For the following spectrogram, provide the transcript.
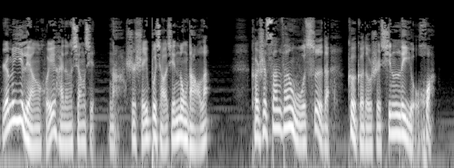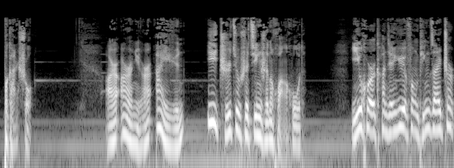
人们一两回还能相信，那是谁不小心弄倒了？可是三番五次的，个个都是心里有话不敢说。而二女儿艾云一直就是精神恍惚的，一会儿看见岳凤萍在这儿，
